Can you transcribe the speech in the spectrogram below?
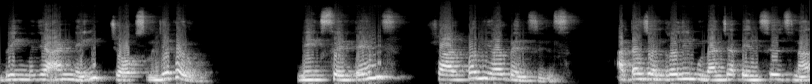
ब्रिंग म्हणजे आणणे चॉक्स म्हणजे खडू. Next sentence sharpen your pencils आता जनरली मुलांच्या पेन्सिल्सना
